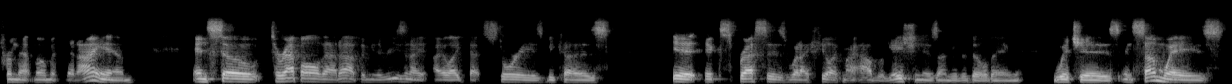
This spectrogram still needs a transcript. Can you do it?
from that moment than I am? And so to wrap all that up, I mean, the reason I, I like that story is because it expresses what I feel like my obligation is under the building, which is in some ways,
